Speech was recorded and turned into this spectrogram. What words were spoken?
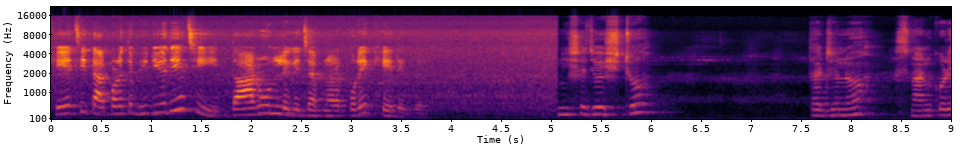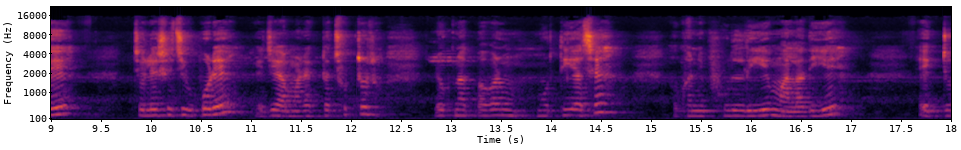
খেয়েছি, তারপরে তো ভিডিও দিয়েছি। দারুণ লেগেছে আপনারা করে খেয়ে দেখবেন। উনিশে জ্যৈষ্ঠ, তার জন্য স্নান করে চলে এসেছি উপরে। এই যে আমার একটা ছোট্ট লোকনাথ বাবার মূর্তি আছে, ওখানে ফুল দিয়ে, মালা দিয়ে, একটু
